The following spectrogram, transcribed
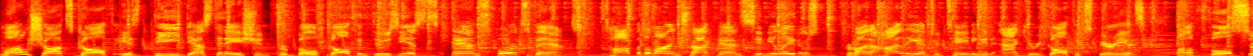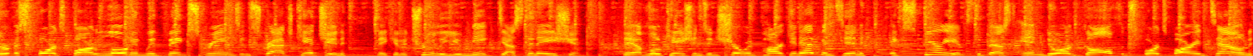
Long Shots Golf is the destination for both golf enthusiasts and sports fans. Top of the line Trackman simulators provide a highly entertaining and accurate golf experience, while a full service sports bar loaded with big screens and scratch kitchen make it a truly unique destination. They have locations in Sherwood Park and Edmonton. Experience the best indoor golf and sports bar in town.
